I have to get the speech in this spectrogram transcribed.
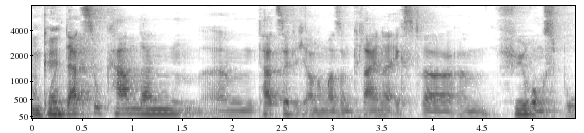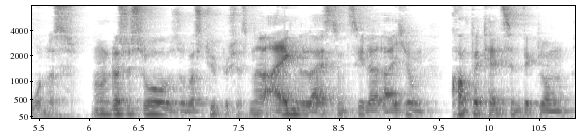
Okay. Und dazu kam dann ähm, tatsächlich auch nochmal so ein kleiner extra ähm, Führungsbonus. Und das ist so, so was Typisches. Ne? Eigene Leistung, Zielerreichung, Kompetenzentwicklung.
